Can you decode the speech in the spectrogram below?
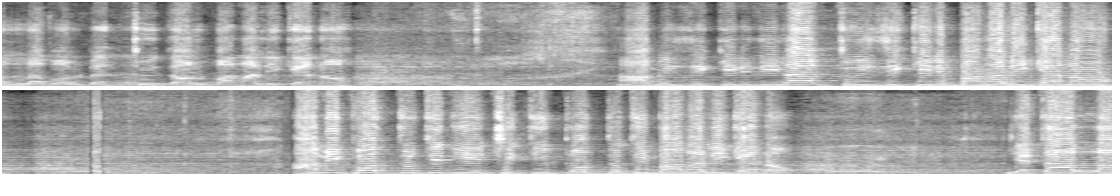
আল্লাহ বলবেন, তুই দল বানালি কেন? আমি জিকির দিলাম, তুই জিকির বানালি কেন? আমি পদ্ধতি দিয়েছি, তুই পদ্ধতি বানালি কেন? যেটা আল্লাহ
